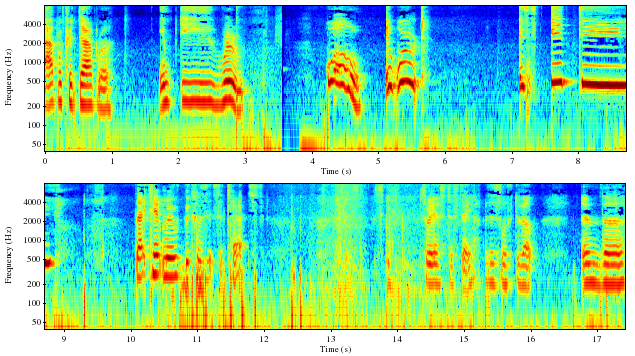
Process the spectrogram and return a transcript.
Abracadabra empty room. Whoa! It worked! It's empty! That can't move because it's attached. So it has to stay. I just lift it up. And the...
